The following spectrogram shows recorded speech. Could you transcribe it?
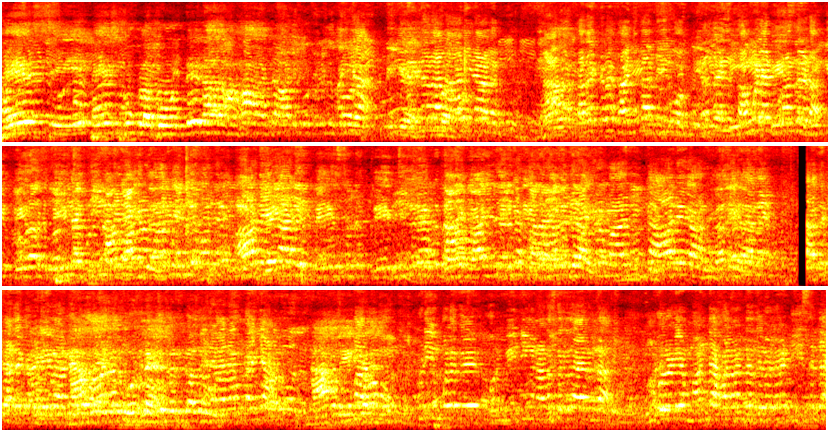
பேசி பேஸ்புக்ல போட்டு நான் ஆஹா ஆடி கொண்டிருக்கேன் நீங்க என்ன ஆடினாலும் நாங்க கலக்கிற காட்சி தான் தீர்வோம் தமிழர் பிறந்த இடம் ஆடே ஆடே பேச இப்படி உங்களுக்கு ஒரு மீட்டிங் நடத்துறதா இருந்தா உங்களுடைய மண்ட கலண்டதை விட டீசெண்டா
